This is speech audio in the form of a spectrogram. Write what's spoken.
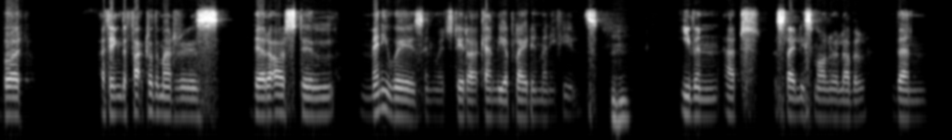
but I think the fact of the matter is there are still many ways in which data can be applied in many fields, Mhm. even at a slightly smaller level than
